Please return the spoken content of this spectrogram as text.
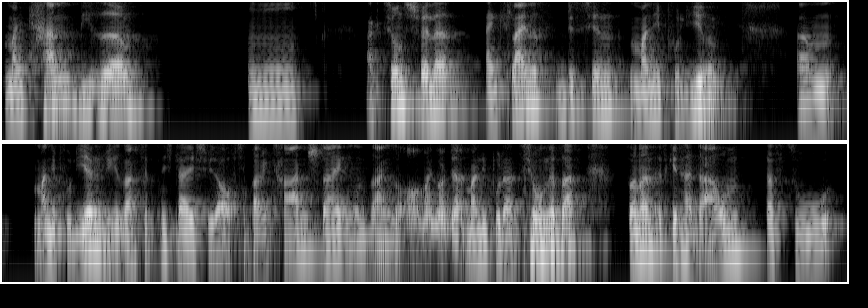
Man kann diese mh, Aktionsschwelle ein kleines bisschen manipulieren. Ähm, manipulieren, wie gesagt, jetzt nicht gleich wieder auf die Barrikaden steigen und sagen so, oh mein Gott, der hat Manipulation gesagt, sondern es geht halt darum, dass du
